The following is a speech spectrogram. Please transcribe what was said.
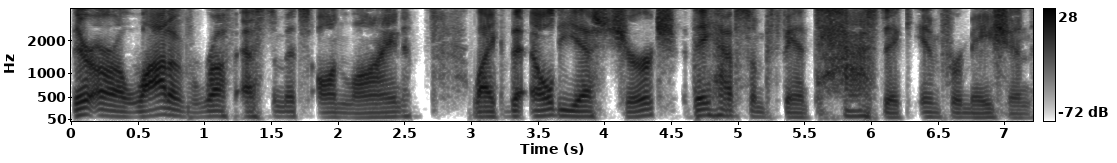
There are a lot of rough estimates online, like the LDS Church, they have some fantastic information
